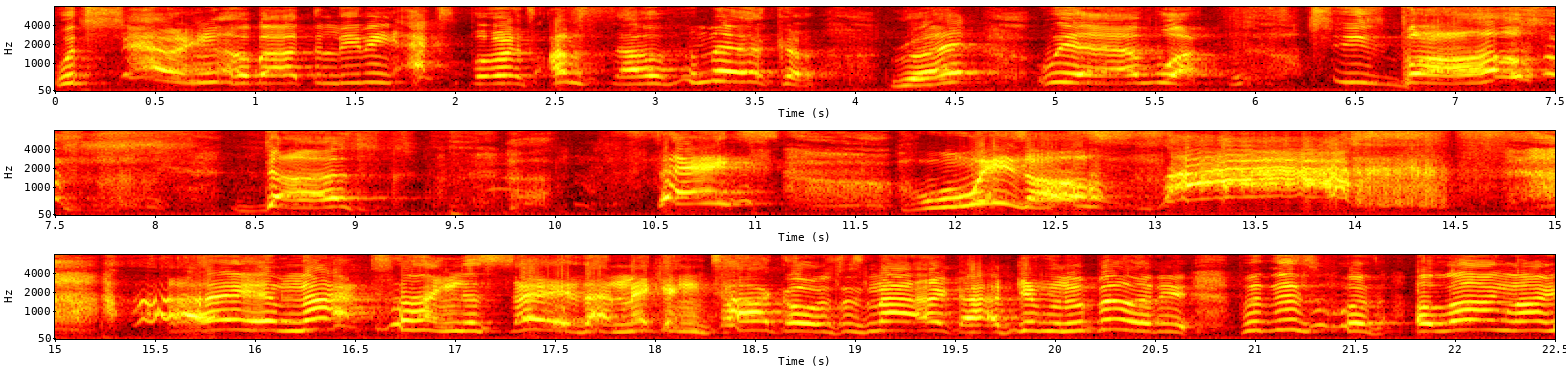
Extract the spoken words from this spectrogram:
with sharing about the leading exports of South America. Right? We have what? Cheese balls, dust, saints, weasels. I am not trying to say that making tacos is not a God given ability, but this was a long, long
